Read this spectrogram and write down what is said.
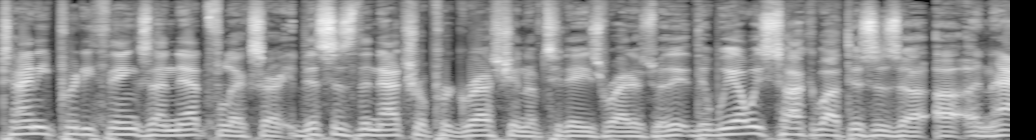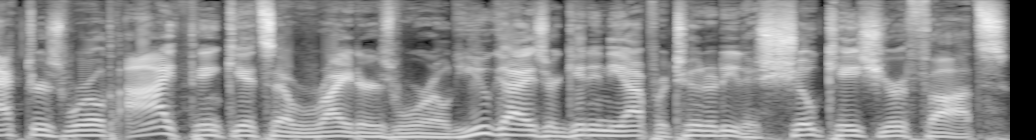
Tiny Pretty Things on Netflix. Are, this is the natural progression of today's writers. We always talk about this as a, a, an actor's world. I think it's a writer's world. You guys are getting the opportunity to showcase your thoughts.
